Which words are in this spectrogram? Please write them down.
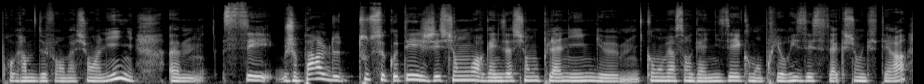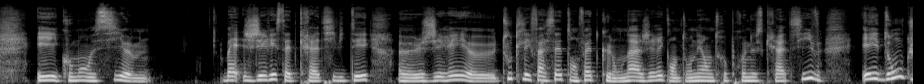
programme de formation en ligne. Euh, c'est, je parle de tout ce côté gestion, organisation, planning, euh, comment bien s'organiser, comment prioriser ses actions, etc. Et comment aussi bah, gérer cette créativité, euh, gérer euh, toutes les facettes en fait que l'on a à gérer quand on est entrepreneuse créative. Et donc,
